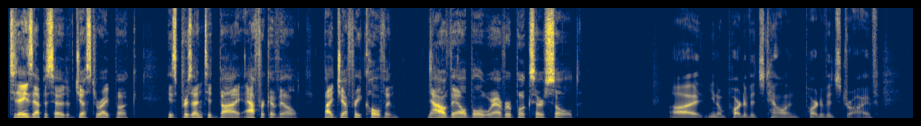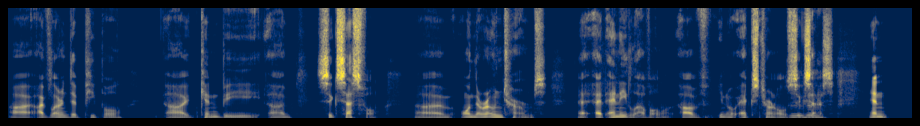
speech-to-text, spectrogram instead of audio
Today's episode of Just the Right Book is presented by Africaville by Jeffrey Colvin, now available wherever books are sold. Uh, you know, part of its talent, part of its drive. Uh, I've learned that people uh, can be um, successful um, on their own terms at, at, any level of you know external mm-hmm. success, and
